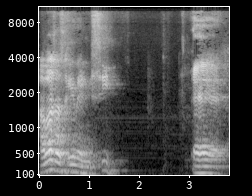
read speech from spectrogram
A loja Renner em si, é,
